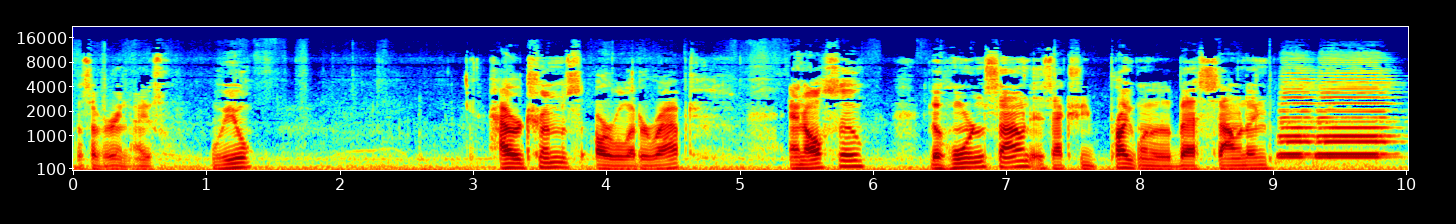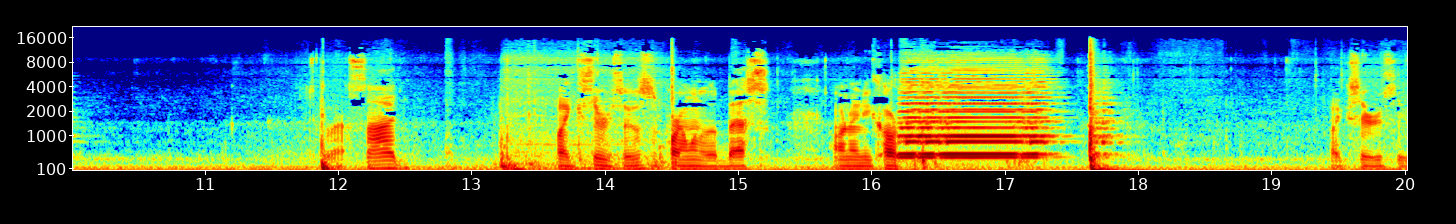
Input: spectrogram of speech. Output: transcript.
That's a very nice wheel. Howard trims are leather wrapped. And also, the horn sound is actually probably one of the best sounding. Let's go outside. Like seriously, this is probably one of the best on any car. Like seriously.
